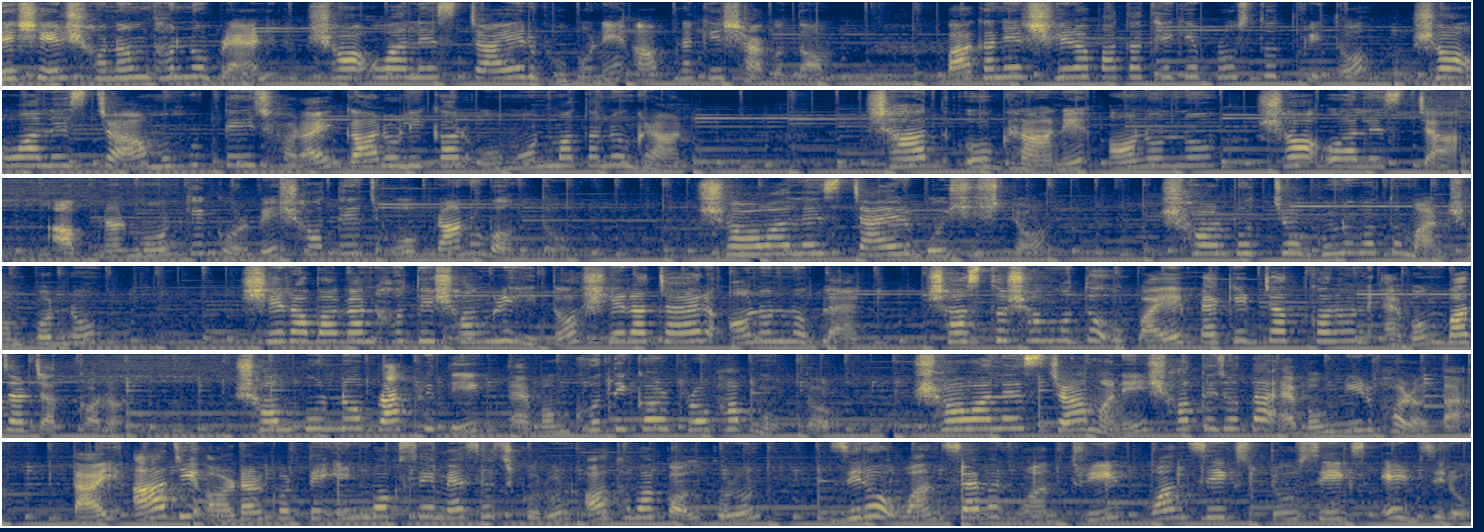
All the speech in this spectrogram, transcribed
দেশের স্বনামধন্য brand Wallace চায়ের ভুবনে আপনাকে স্বাগতম। বাগানের সেরা পাতা থেকে প্রস্তুতকৃত ওয়ালেস চা মুহূর্তেই ছড়ায় গাঢ়লিকার ও মন মাতানো ঘ্রাণ। স্বাদ ও ঘ্রাণে অনন্য ওয়ালেস চা আপনার মনকে করবে সতেজ ও প্রাণবন্ত। ওয়ালেস চায়ের বৈশিষ্ট্য, সর্বোচ্চ গুণগত মানসম্পন্ন সেরা বাগান হতে সংগৃহীত সেরা চায়ের অনন্য ব্ল্যান্ড, স্বাস্থ্যসম্মত উপায়ে প্যাকেটজাতকরণ এবং বাজারজাতকরণ, সম্পূর্ণ প্রাকৃতিক এবং ক্ষতিকর প্রভাব মুক্ত সওয়ালেস চা মানে সতেজতা এবং নির্ভরতা। তাই আজই অর্ডার করতে ইনবক্সে মেসেজ করুন অথবা কল করুন zero one seven one three one six two six eight zero.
